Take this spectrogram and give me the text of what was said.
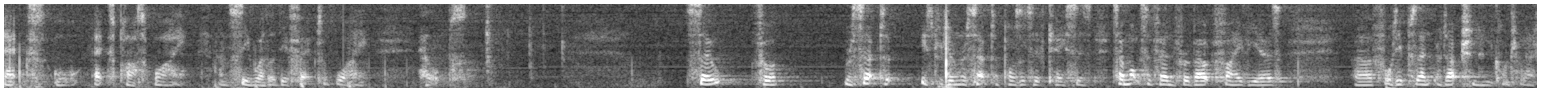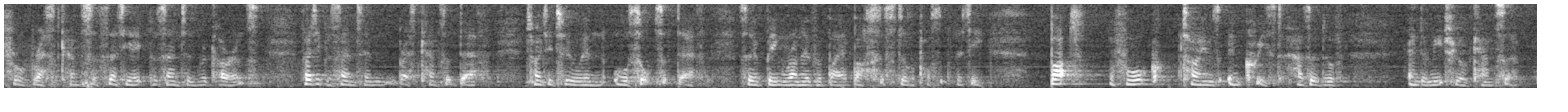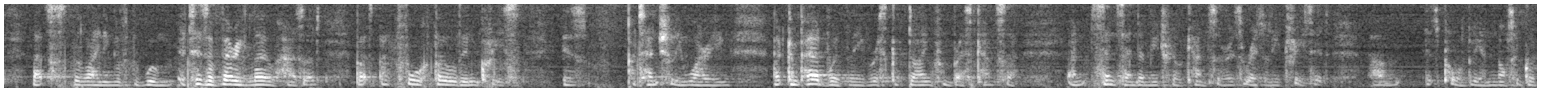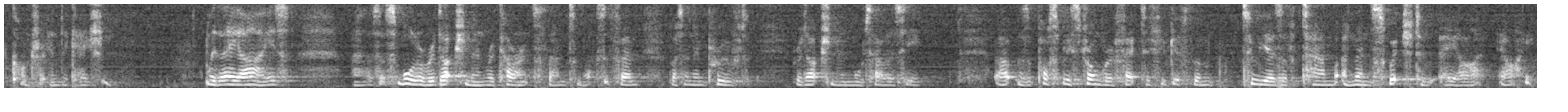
X or X plus Y and see whether the effect of Y helps. So, for receptor, estrogen receptor positive cases, tamoxifen for about five years, 40% uh, reduction in contralateral breast cancer, 38% in recurrence, 30% in breast cancer death, 22 in all sorts of death. So being run over by a bus is still a possibility. But a four times increased hazard of endometrial cancer. That's the lining of the womb. It is a very low hazard, but a fourfold increase is potentially worrying. But compared with the risk of dying from breast cancer, and since endometrial cancer is readily treated, um, it's probably a not a good contraindication. With AIs, uh, there's a smaller reduction in recurrence than tamoxifen, but an improved reduction in mortality. Uh, there's a possibly stronger effect if you give them two years of TAM and then switch to AI,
